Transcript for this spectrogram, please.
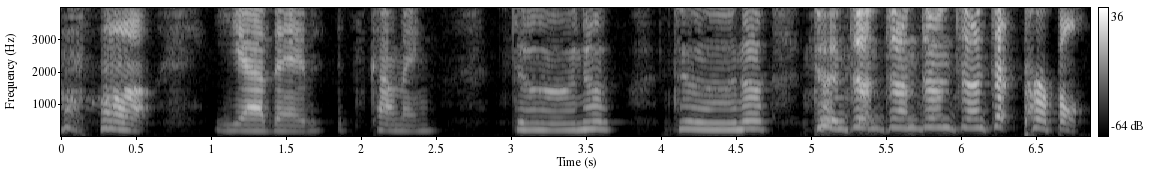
yeah, babe, it's coming. Dun dun dun dun dun dun dun dun purple.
